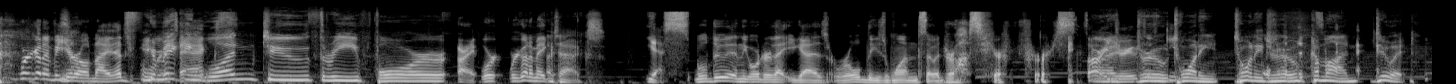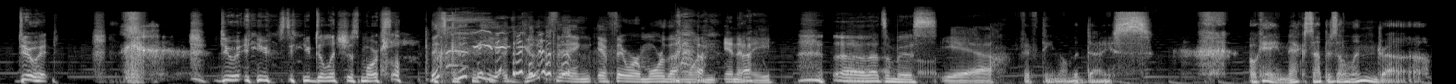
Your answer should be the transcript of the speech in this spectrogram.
we're gonna be here all night. That's 4 You're making attacks. one, two, three, four All right, we're we're gonna make attacks. yes. We'll do it in the order that you guys rolled these ones. So Adros here first. Sorry, All right, Drew. Drew, Just keep- 20. 20, Drew. Come on. Do it. Do it. Do it, you, you delicious morsel. This could be a good thing if there were more than one enemy. Uh, that's a miss. Yeah, 15 on the dice. Okay, next up is Alindra.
